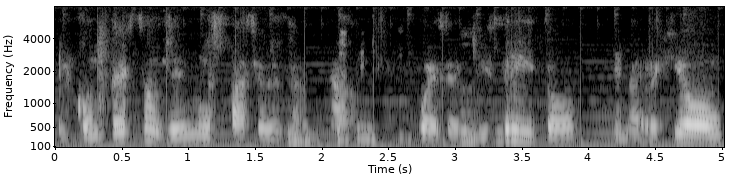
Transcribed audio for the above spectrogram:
el contexto de un espacio determinado. Puede ser un distrito, la región,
